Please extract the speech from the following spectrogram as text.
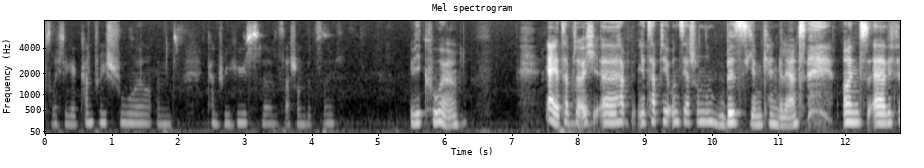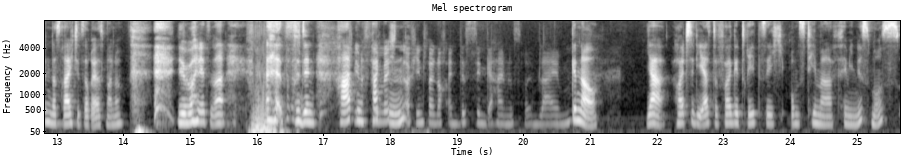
so richtige Country-Schuhe und Country-Hüte. Das war schon witzig. Wie cool. Ja, jetzt habt ihr euch, äh, habt, jetzt habt ihr uns ja schon so ein bisschen kennengelernt. Und äh, wir finden, das reicht jetzt auch erstmal, ne? Wir wollen jetzt mal äh, zu den harten wir, Fakten. Wir möchten auf jeden Fall noch ein bisschen geheimnisvoll bleiben. Genau. Ja, heute die erste Folge dreht sich ums Thema Feminismus.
